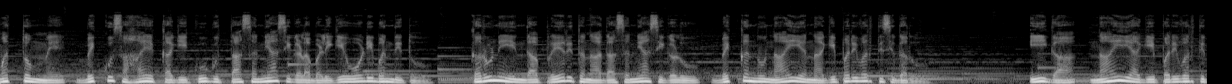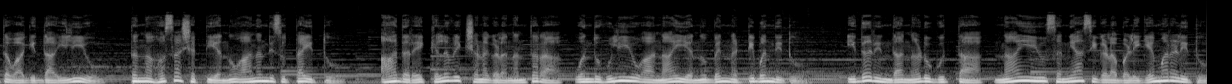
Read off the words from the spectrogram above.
ಮತ್ತೊಮ್ಮೆ ಬೆಕ್ಕು ಸಹಾಯಕ್ಕಾಗಿ ಕೂಗುತ್ತಾ ಸನ್ಯಾಸಿಗಳ ಬಳಿಗೆ ಓಡಿ ಬಂದಿತು. ಕರುಣೆಯಿಂದ ಪ್ರೇರಿತನಾದ ಸನ್ಯಾಸಿಗಳು ಬೆಕ್ಕನ್ನು ನಾಯಿಯನ್ನಾಗಿ ಪರಿವರ್ತಿಸಿದರು. ಈಗ ನಾಯಿಯಾಗಿ ಪರಿವರ್ತಿತವಾಗಿದ್ದ ಇಲಿಯು ತನ್ನ ಹೊಸ ಶಕ್ತಿಯನ್ನು ಆನಂದಿಸುತ್ತಾ ಇತ್ತು. ಆದರೆ ಕೆಲವೇ ಕ್ಷಣಗಳ ನಂತರ ಒಂದು ಹುಲಿಯು ಆ ನಾಯಿಯನ್ನು ಬೆನ್ನಟ್ಟಿ ಬಂದಿತು. ಇದರಿಂದ ನಡುಗುತ್ತಾ ನಾಯಿಯು ಸನ್ಯಾಸಿಗಳ ಬಳಿಗೆ ಮರಳಿತು.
